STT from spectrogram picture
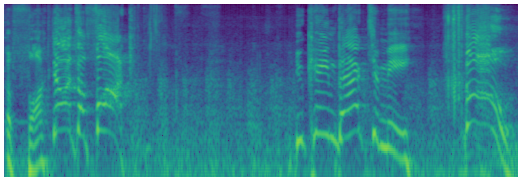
The fuck? No, what the fuck? You came back to me. Oh!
